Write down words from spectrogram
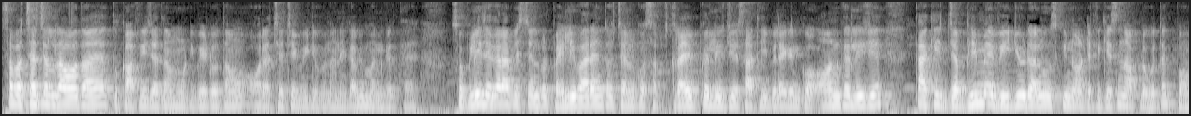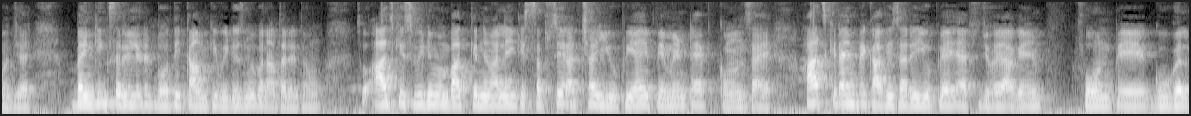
सब अच्छा चल रहा होता है तो काफ़ी ज़्यादा मोटिवेट होता हूँ और अच्छे अच्छे वीडियो बनाने का भी मन करता है। सो प्लीज़ अगर आप इस चैनल पर पहली बार हैं तो चैनल को सब्सक्राइब कर लीजिए, साथ ही बेलाइकन को ऑन कर लीजिए, ताकि जब भी मैं वीडियो डालूँ, उसकी नोटिफिकेशन आप लोगों तक पहुँच जाए। बैंकिंग से रिलेटेड बहुत ही काम की वीडियोज़ में बनाता रहता हूँ। तो आज की इस वीडियो में हम बात करने वाले हैं कि सबसे अच्छा यूपीआई पेमेंट ऐप कौन सा है? आज के टाइम पर काफ़ी सारे यू पी ऐप्स जो है आ गए हैं। फ़ोनपे गूगल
